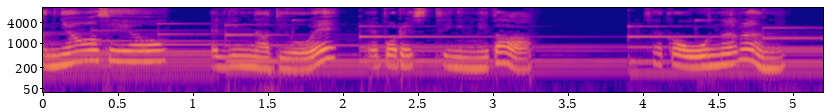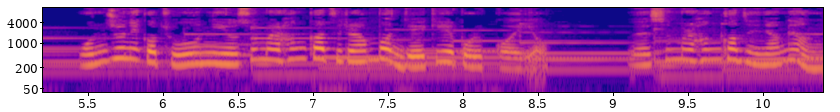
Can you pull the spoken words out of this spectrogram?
안녕하세요. 엘링 라디오의 에버레스팅입니다. 제가 오늘은 원준이가 좋은 이유 21가지를 한번 얘기해 볼 거예요. 왜 21가지냐면,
